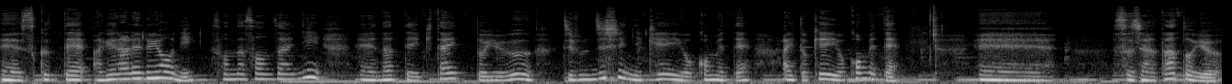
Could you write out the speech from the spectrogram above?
えー、救ってあげられるようにそんな存在に、えー、なっていきたいという自分自身に敬意を込めて愛と敬意を込めて、えー、スジャータという、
